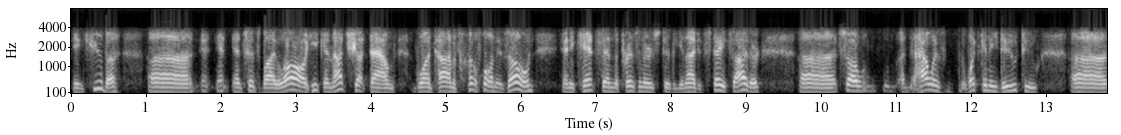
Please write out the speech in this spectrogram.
in Cuba. Uh, and, and since by law he cannot shut down Guantanamo on his own, and he can't send the prisoners to the United States either. Uh, so, how is what can he do to uh,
